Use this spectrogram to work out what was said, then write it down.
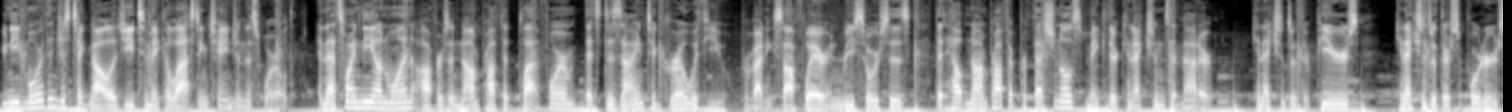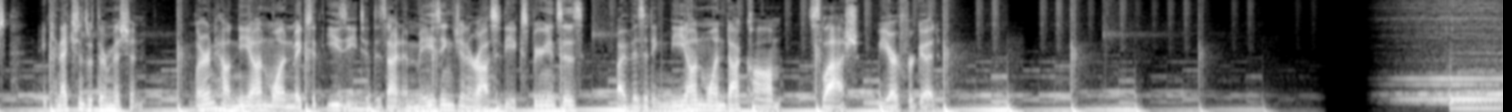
You need more than just technology to make a lasting change in this world. And that's why Neon One offers a nonprofit platform that's designed to grow with you, providing software and resources that help nonprofit professionals make their connections that matter connections with their peers, connections with their supporters, and connections with their mission. Learn how Neon One makes it easy to design amazing generosity experiences by visiting neon1.com slash we are for good.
